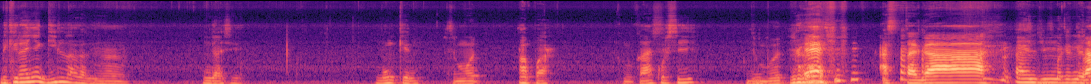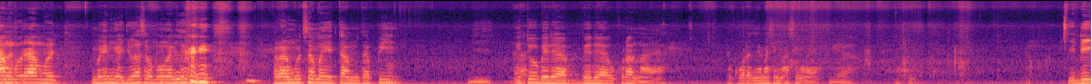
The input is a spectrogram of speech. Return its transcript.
Dikiranya gila kali. Hmm. Enggak sih. Mungkin. semut Apa? kulkas Kursi? jembut eh astaga Anjing makin gak jelas. rambut rambut Makin gak jelas omongannya. Rambut sama hitam tapi Di- itu beda beda ukuran lah ya ukurannya masing-masing lah ya Iya. jadi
